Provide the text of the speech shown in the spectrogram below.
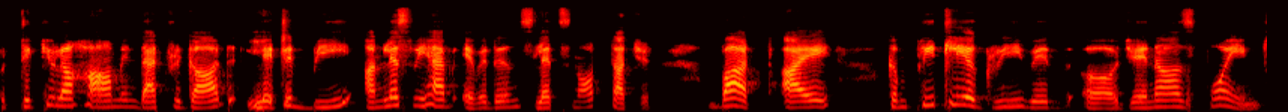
particular harm in that regard. Let it be. Unless we have evidence, let's not touch it. But I completely agree with uh, Jaina's point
